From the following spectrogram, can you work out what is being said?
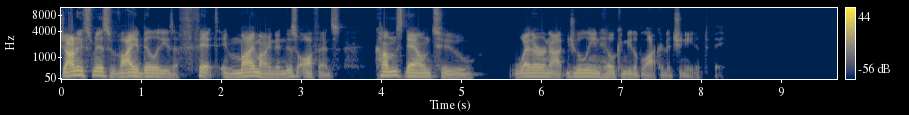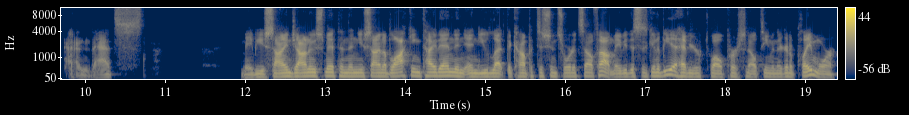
Jonnu Smith's viability as a fit, in my mind, in this offense, comes down to whether or not Julian Hill can be the blocker that you need him to be. And that's maybe you sign Jonnu Smith and then you sign a blocking tight end and, and you let the competition sort itself out. Maybe this is going to be a heavier 12 personnel team and they're going to play more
